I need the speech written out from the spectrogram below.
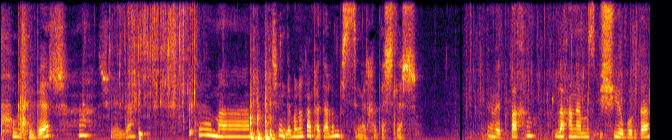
pul biber. Ha, şöyle. Tamam. Şimdi bunu kapatalım bitsin arkadaşlar. Evet bakın lahanamız pişiyor burada.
